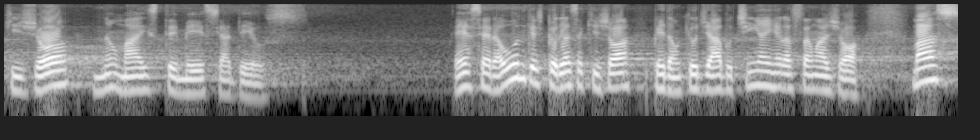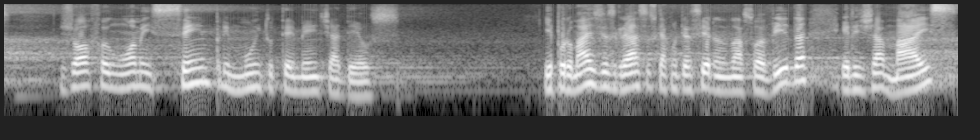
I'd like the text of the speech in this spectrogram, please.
Que Jó não mais temesse a Deus. Essa era a única esperança que Jó, perdão, que o diabo tinha em relação a Jó. Mas Jó foi um homem sempre muito temente a Deus. E por mais desgraças que aconteceram na sua vida, ele jamais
